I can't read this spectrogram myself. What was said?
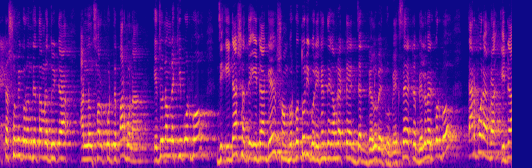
একটা সমীকরণ দিয়ে তো আমরা দুইটা আননোন সলভ করতে পারব না। এজন্য আমরা কি করব? যে এটার সাথে এটা আগে সম্পর্ক তৈরি করি এখান থেকে আমরা একটা একজাক্ট ভ্যালু বের করব। এক্সের একটা ভ্যালু বের করব। তারপরে আমরা এটা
